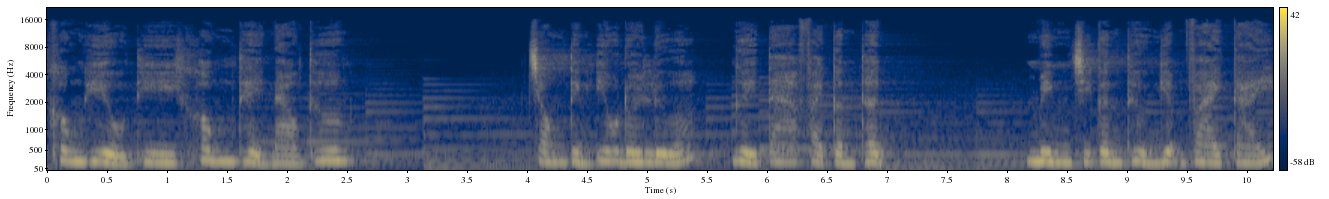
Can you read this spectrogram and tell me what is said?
Không hiểu thì không thể nào thương. Trong tình yêu đôi lứa, người ta phải cẩn thận. Mình chỉ cần thử nghiệm vài cái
